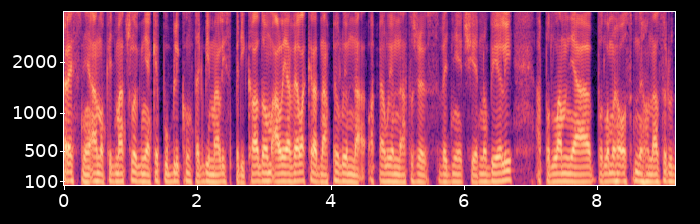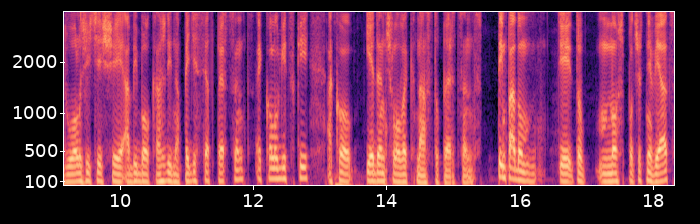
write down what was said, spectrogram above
presne, áno, keď má človek nejaké publikum, tak by mali s príkladom, ale ja veľakrát apelujem na, apelujem na to, že svet nie je čierno a podľa mňa, podľa môjho osobného názoru dôležitejšie je, aby bol každý na 50% ekologicky, ako jeden človek na 100%. Tým pádom je to množ početne viac.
